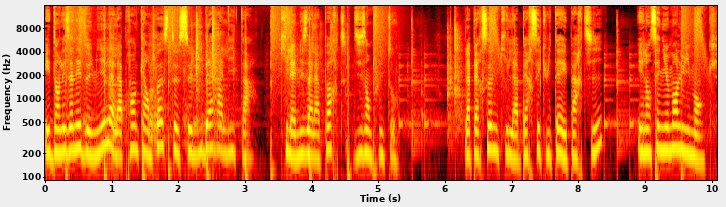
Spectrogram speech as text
et dans les années 2000, elle apprend qu'un poste se libère à l'ITA, qui l'a mise à la porte dix ans plus tôt. La personne qui la persécutait est partie, et l'enseignement lui manque.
